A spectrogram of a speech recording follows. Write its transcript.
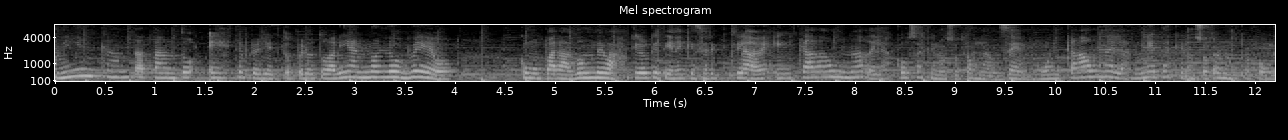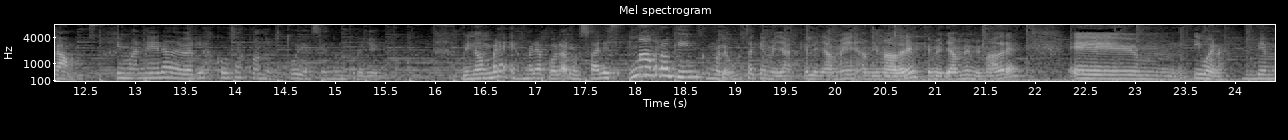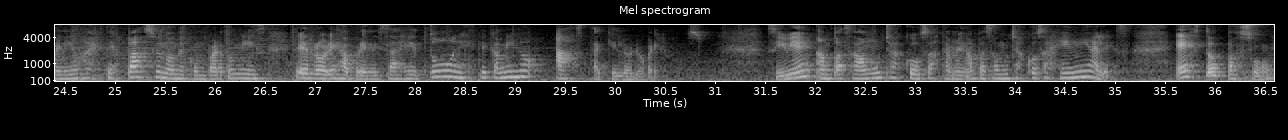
a mí me encanta tanto este proyecto, pero todavía no lo veo como para dónde va. Creo que tiene que ser clave en cada una de las cosas que nosotros lancemos o en cada una de las metas que nosotros nos propongamos. Mi manera de ver las cosas cuando estoy haciendo un proyecto. Mi nombre es María Paula Rosales Marroquín, como le gusta que, me, que le llame a mi madre, que me llame mi madre. Em, y bueno, bienvenidos a este espacio en donde comparto mis errores, aprendizaje, todo en este camino hasta que lo logremos. Si bien han pasado muchas cosas, también han pasado muchas cosas geniales. Esto pasó,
